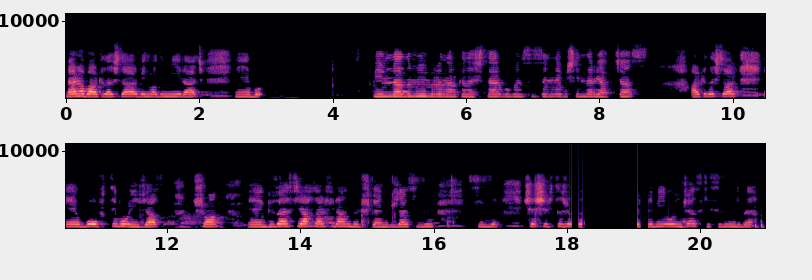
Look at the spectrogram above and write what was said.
Merhaba arkadaşlar, benim adım Miraç. Ee, bu benim adım Ümran arkadaşlar. Bugün sizinle bir şeyler yapacağız. Arkadaşlar, e, Wolf oynayacağız. Şu an e, güzel silahlar falan güçlendireceğiz. Sizin sizi şaşırtıcı böyle bir oynayacağız ki sizin gibi.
